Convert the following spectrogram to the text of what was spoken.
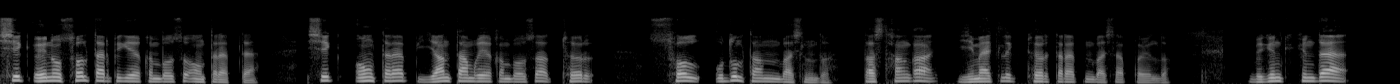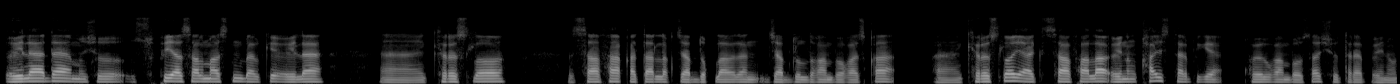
ishik uyning so'l tarafiga yaqin bo'lsa o'ng tarafda. Ishik o'ng taraf yon tomga yaqin bo'lsa to'r so'l udul tomdan boshlanadi dasturxonga yemaklik to'rt tarafdan boshlab qo'yildi. Bugungi kunda uylarda shu supi yasalmasdan balki uylar e, kreslo safa qatorliq jabduqlar bilan kreslo yoki sofalar uyning qaysi tarafiga qo'yilgan bo'lsa shu taraf uyning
